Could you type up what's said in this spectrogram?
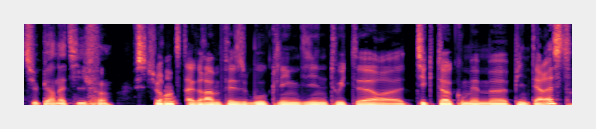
Supernatif. Sur Instagram, Facebook, LinkedIn, Twitter, euh, TikTok ou même euh, Pinterest.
